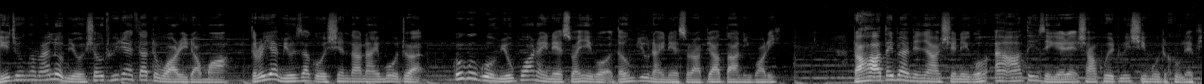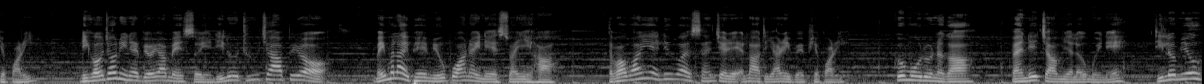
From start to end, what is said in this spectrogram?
ရေကြိုငမန်းလိုမျိုးရှုပ်ထွေးတဲ့တတ္တဝါတွေတောင်မှသူတို့ရဲ့မျိုးဆက်ကိုရှင်းသားနိုင်မှုအတွက်ကိုကိုကိုမျိုးပွားနိုင်တဲ့စွမ်းရည်ကိုအသုံးပြုနိုင်တယ်ဆိုတာပြသနေပါသည် ဒါဟာသိပ္ပံပညာရှင်တွေကိုအံ့အားသင့်စေခဲ့တဲ့ရှားဖွေတွေးရှိမှုတစ်ခုလည်းဖြစ်ပါသည်ဒီကောင်ကြောင့်အနေနဲ့ပြောရမယ်ဆိုရင်ဒီလိုထူးခြားပြီးတော့မိမ့်မလိုက်ဖဲမျိုးပွားနိုင်တဲ့စွမ်းရည်ဟာတဘာဝရဲ့လျှို့ဝှက်စမ်းကြဲတဲ့အလှတရားတွေပဲဖြစ်ပါသည်ကိုမိုဒိုနဂါဘန်ဒစ်ကြောင်မျက်လုံးမွေနဲ့ဒီလိုမျိုး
